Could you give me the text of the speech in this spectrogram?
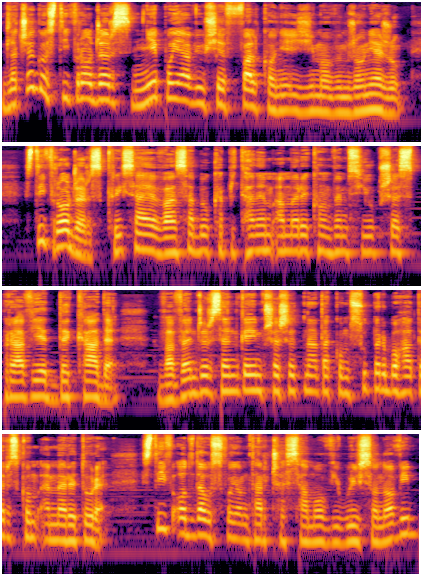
Dlaczego Steve Rogers nie pojawił się w Falconie i Zimowym Żołnierzu? Steve Rogers Chrisa Evansa był kapitanem Ameryką w MCU przez prawie dekadę. W Avengers Endgame przeszedł na taką superbohaterską emeryturę. Steve oddał swoją tarczę Samowi Wilsonowi,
